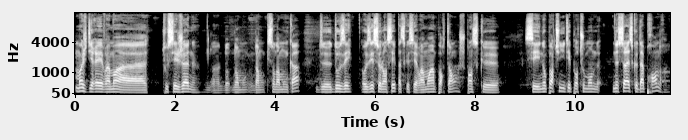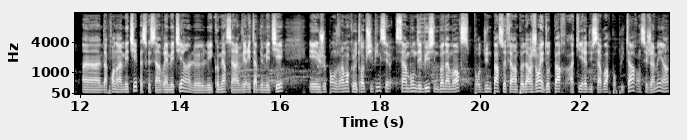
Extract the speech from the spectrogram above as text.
Moi, je dirais vraiment à tous ces jeunes dans, mon, dans, qui sont dans mon cas de d'oser, oser se lancer parce que c'est vraiment important. Je pense que c'est une opportunité pour tout le monde, ne serait-ce que d'apprendre un, d'apprendre un métier parce que c'est un vrai métier. Hein. Le, e-commerce c'est un véritable métier et je pense vraiment que le dropshipping c'est, un bon début, c'est une bonne amorce pour d'une part se faire un peu d'argent et d'autre part acquérir du savoir pour plus tard. On sait jamais hein,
